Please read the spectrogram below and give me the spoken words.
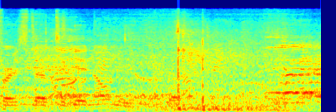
first step to getting on to y'all.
